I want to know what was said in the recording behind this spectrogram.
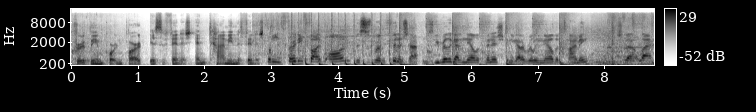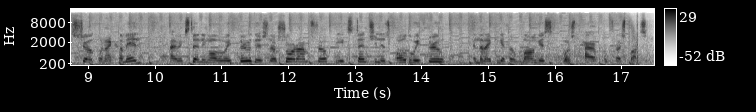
Critically important part is the finish and timing the finish. From 35 on, this is where the finish happens. You really got to nail the finish and you got to really nail the timing. So that last stroke, when I come in, I'm extending all the way through. There's no short arm stroke. The extension is all the way through, and then I can get the longest, most powerful touch possible.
